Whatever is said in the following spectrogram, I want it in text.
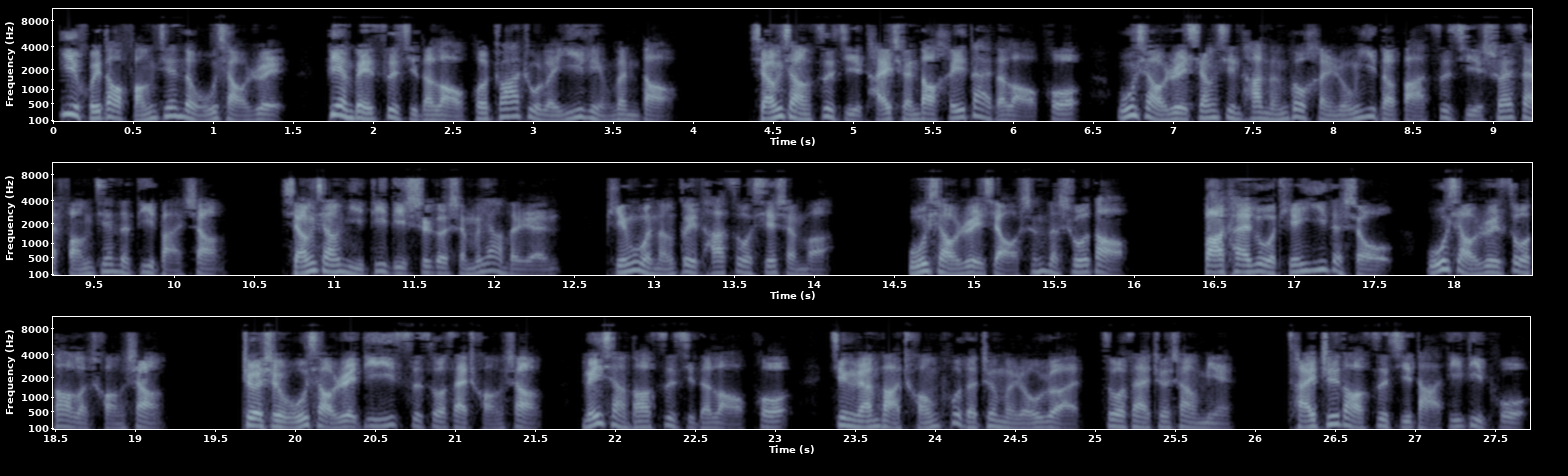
一回到房间的吴小瑞便被自己的老婆抓住了衣领，问道：“想想自己跆拳道黑带的老婆，吴小瑞相信他能够很容易的把自己摔在房间的地板上。想想你弟弟是个什么样的人，凭我能对他做些什么？”吴小瑞小声的说道，扒开洛天依的手，吴小瑞坐到了床上。这是吴小瑞第一次坐在床上，没想到自己的老婆竟然把床铺的这么柔软，坐在这上面，才知道自己打的地铺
